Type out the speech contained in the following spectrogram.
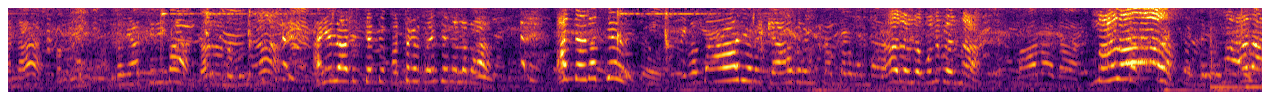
அண்ணா யார் தெரியுமா. அயல்நாடு சென்று பட்டங்கள் பயின்றேன் அல்லவா? அந்த இடத்தில் இவன் தான் எனக்கு ஆதரவு தந்தவன் யார் அந்த பொண்ணு பேருனா மாலாண்ணா. மாலா! மாலா!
